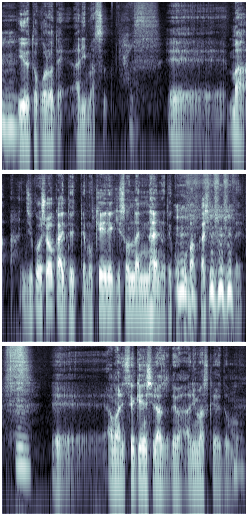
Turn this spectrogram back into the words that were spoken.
いうところであります。はいえー、まあ自己紹介といっても経歴そんなにないのでここばっかしなので、うん、えー、あまり世間知らずではありますけれども、うん、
